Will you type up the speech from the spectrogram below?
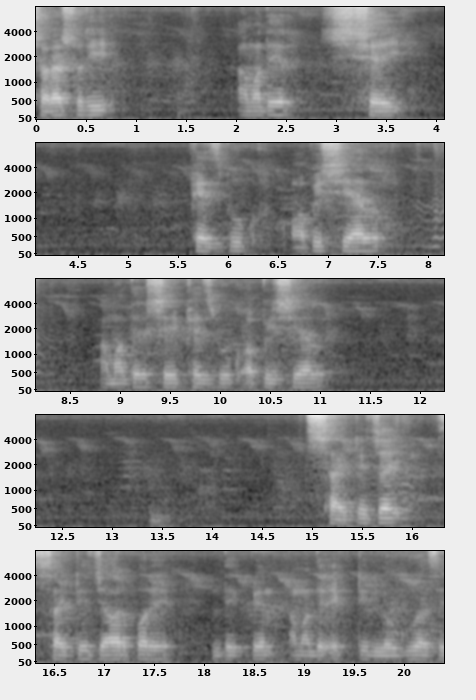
সরাসরি আমাদের সেই ফেসবুক অফিসিয়াল আমাদের সেই ফেসবুক অফিসিয়াল সাইটে যাই সাইটে যাওয়ার পরে দেখবেন আমাদের একটি লঘু আছে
